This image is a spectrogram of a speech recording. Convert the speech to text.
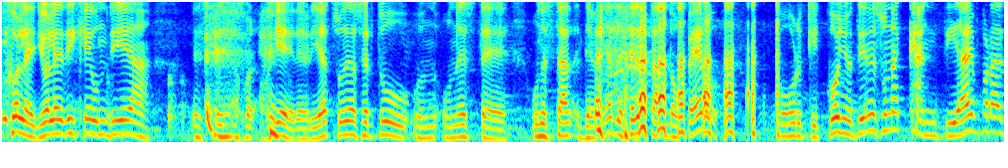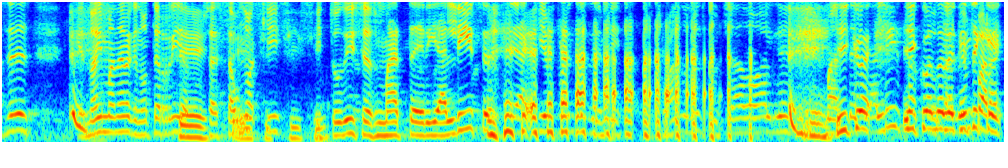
Híjole, yo le dije un día. Este, oye, deberías tú de hacer tu un, un, este un stand, deberías de ser estando pero porque coño tienes una cantidad de frases que no hay manera que no te rías, Sí, o sea, está sí, uno aquí sí, y tú dices, "Materialícense aquí enfrente de mí." ¿Cuándo has escuchado a alguien Y, cuando les dice que,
